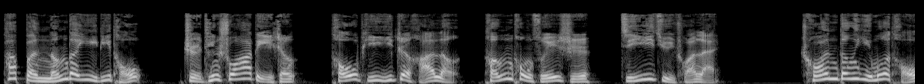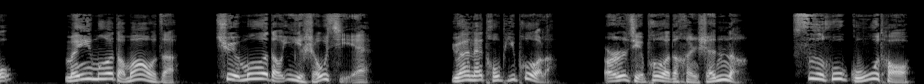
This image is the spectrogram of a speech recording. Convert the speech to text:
他本能的一低头，只听唰的一声，头皮一阵寒冷，疼痛随时。急剧传来，传灯一摸头，没摸到帽子，却摸到一手血。原来头皮破了，而且破得很深呢，似乎骨头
